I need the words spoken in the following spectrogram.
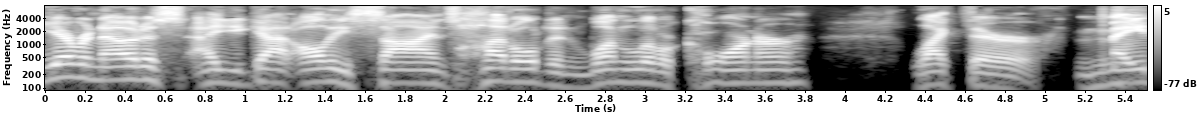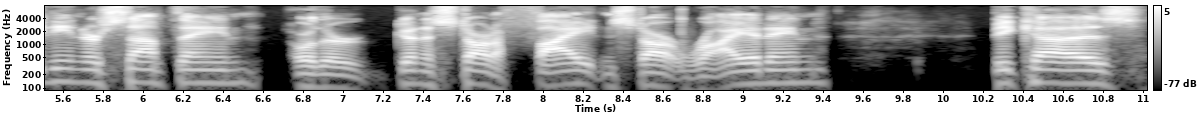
you ever notice how you got all these signs huddled in one little corner, like they're mating or something, or they're going to start a fight and start rioting? Because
